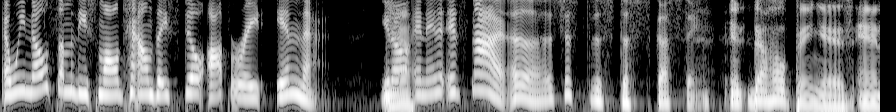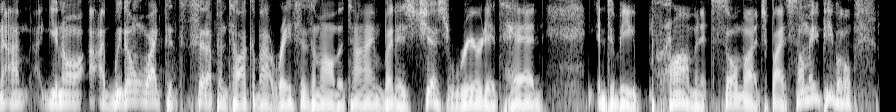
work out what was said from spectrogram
And we know some of these small towns, they still operate in that. You know, Yeah. and it, it's not. Uh, it's just just disgusting. And the whole thing is, and I'm, you know, I, we don't like to sit up and talk about racism all the time, but it's just reared its head to be prominent so much by so many people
